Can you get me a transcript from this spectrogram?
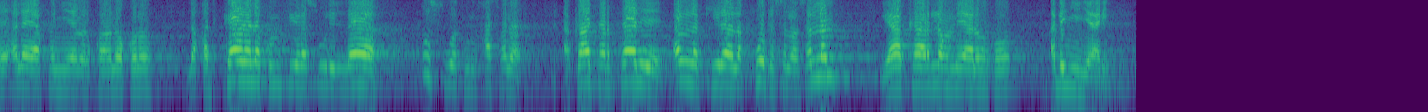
alquran kono laqad kana lakum fi rasulillah uswatun hasana akatar tali alla kila la foto sallallahu alaihi wasallam ya kar long mi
